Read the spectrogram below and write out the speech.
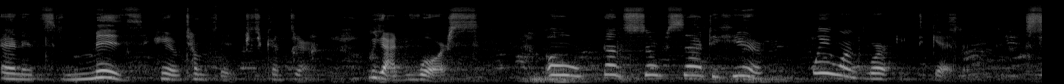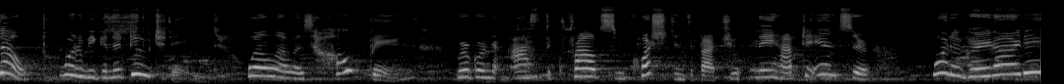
and it's Ms. Hamilton's concern. We got divorced. Oh, that's so sad to hear. We weren't working together. So, what are we gonna do today? Well, I was hoping we're going to ask the crowd some questions about you and they have to answer. What a great idea!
